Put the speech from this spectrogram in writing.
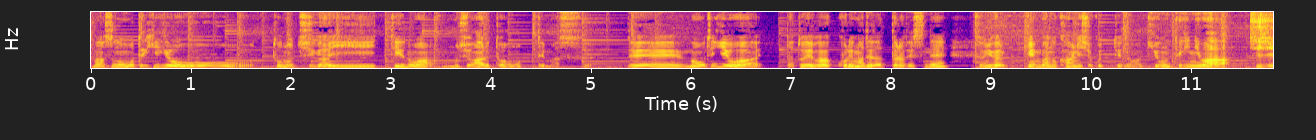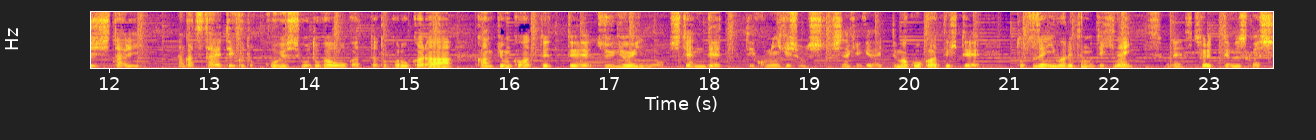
まあ、その大手企業との違いっていうのはもちろんあるとは思ってます。で、まあ、大手企業は例えばこれまでだったらですね、そのいわゆる現場の管理職っていうのは基本的には指示したり、なんか伝えていくとこういう仕事が多かったところから環境も変わっていって従業員の視点でってコミュニケーションしなきゃいけないってまあこう変わってきて突然言われてもできないんですよね。それって難し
